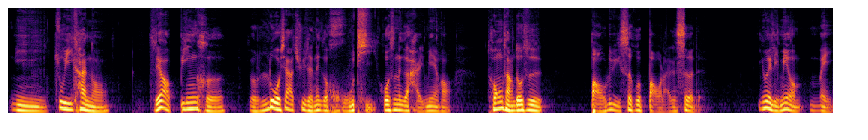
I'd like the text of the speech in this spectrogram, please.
你注意看哦，只要冰河有落下去的那个湖体或是那个海面哈，通常都是。宝绿色或宝蓝色的，因为里面有镁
